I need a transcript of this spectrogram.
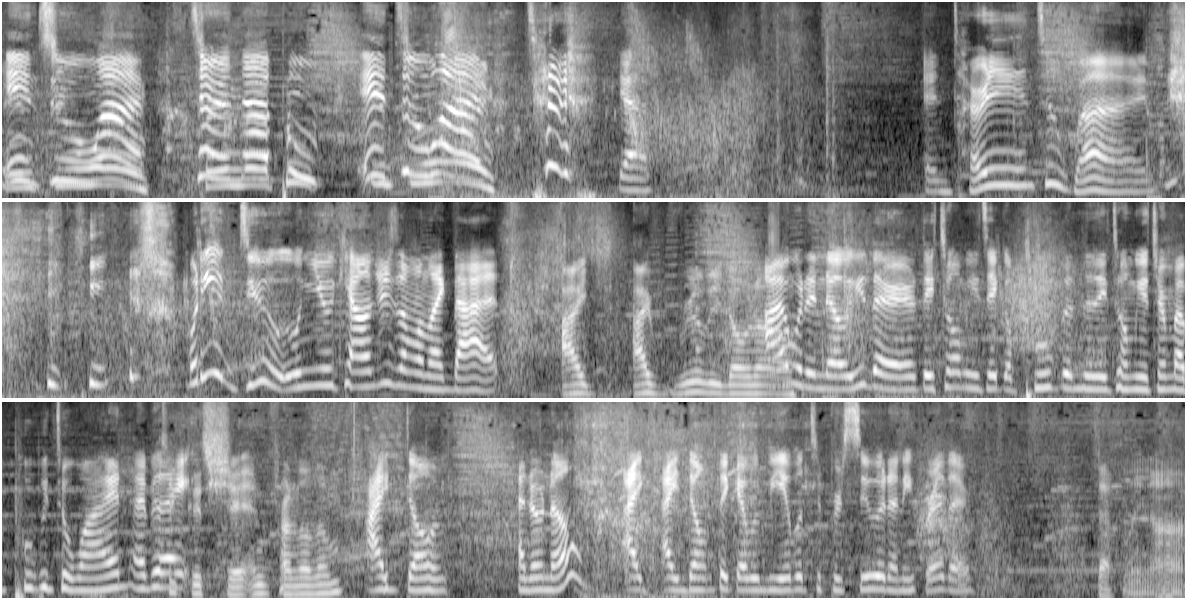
into wine. Turn that poop into wine. Turn- yeah. And turn it into wine. what do you do when you encounter someone like that? I I really don't know. I wouldn't know either. If they told me to take a poop and then they told me to turn my poop into wine, I'd be take like, good shit in front of them. I don't, I don't know. I, I don't think I would be able to pursue it any further. Definitely not.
